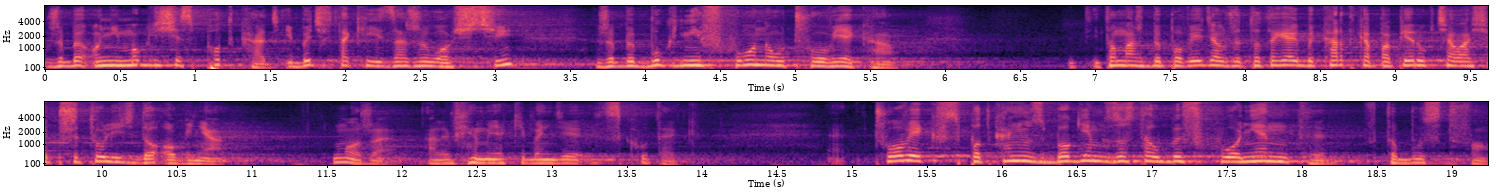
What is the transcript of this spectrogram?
żeby oni mogli się spotkać i być w takiej zażyłości, żeby Bóg nie wchłonął człowieka. I Tomasz by powiedział, że to tak jakby kartka papieru chciała się przytulić do ognia. Może, ale wiemy, jaki będzie skutek. Człowiek w spotkaniu z Bogiem zostałby wchłonięty w to bóstwo.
